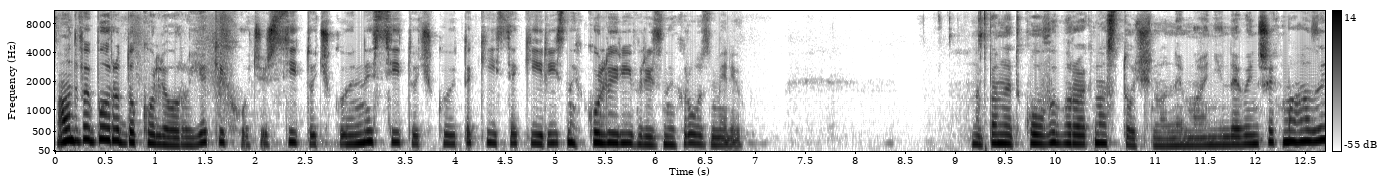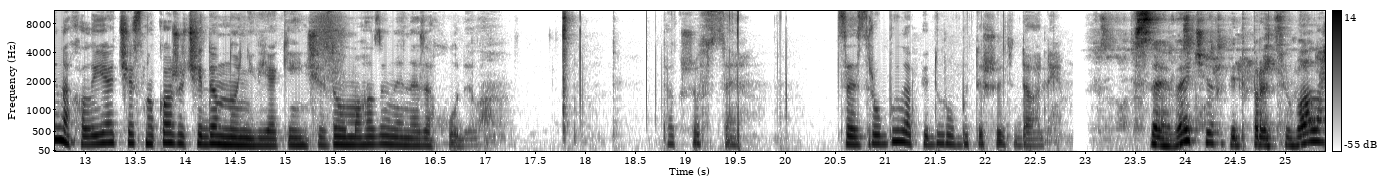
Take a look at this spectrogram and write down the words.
А от вибору до кольору, який хочеш, сіточкою, не сіточкою, такі сякі, різних кольорів, різних розмірів. Напевне, такого вибору, як нас точно немає ніде в інших магазинах, але я, чесно кажучи, давно ні в які інші зоомагазини не заходила. Так що все. Це зробила, піду робити щось далі. Все, вечір відпрацювала,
